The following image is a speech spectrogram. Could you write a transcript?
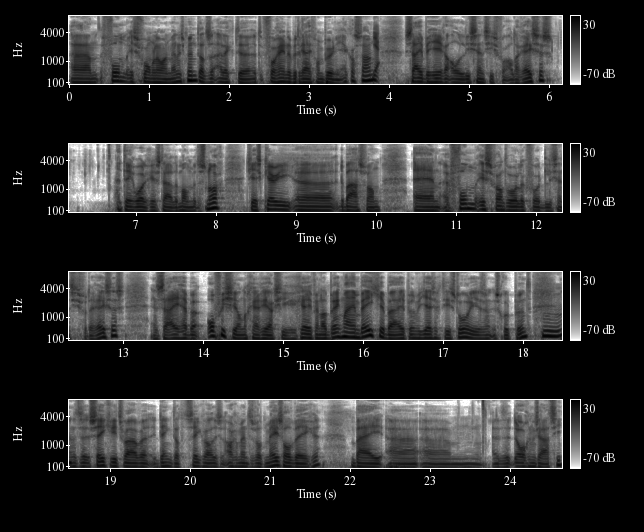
Ehm, FOM is Formula One Management. Dat is eigenlijk de, het voorheen bedrijf van Bernie Ecclestone. Ja. Zij beheren alle licenties voor alle races. En tegenwoordig is daar de man met de snor, Chase Carey, eh, de baas van. En eh, FOM is verantwoordelijk voor de licenties voor de races. En zij hebben officieel nog geen reactie gegeven. En dat brengt mij een beetje bij het punt, want jij zegt de historie is een, is een goed punt. mhm. En het is zeker iets waar we, ik denk dat het zeker wel eens een argument is wat mee zal wegen bij eh, ehm, de, de organisatie.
